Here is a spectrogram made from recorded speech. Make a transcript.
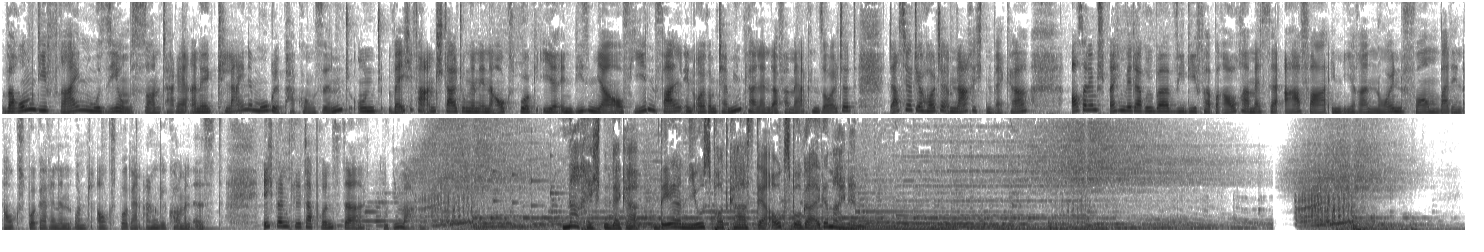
warum die freien Museumssonntage eine kleine Mogelpackung sind und welche Veranstaltungen in Augsburg ihr in diesem Jahr auf jeden Fall in eurem Terminkalender vermerken solltet, das hört ihr heute im Nachrichtenwecker. Außerdem sprechen wir darüber, wie die Verbrauchermesse AFA in ihrer neuen Form bei den Augsburgerinnen und Augsburgern angekommen ist. Ich bin Greta Brünster. Guten Morgen. Nachrichtenwecker, der News-Podcast der Augsburger Allgemeinen.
